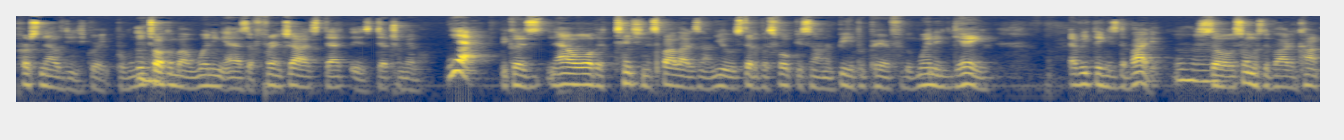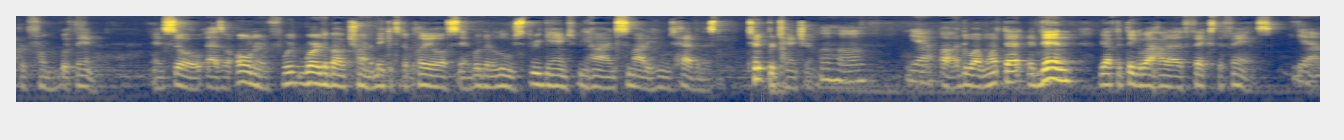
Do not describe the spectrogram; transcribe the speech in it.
personality is great. But when Mm-hmm. you're talking about winning as a franchise, that is detrimental. Yeah. Because now all the attention and spotlight is on you instead of us focusing on and being prepared for the winning game. Everything is divided. Mm-hmm. So it's almost divide and conquer from within. And so, as an owner, if we're worried about trying to make it to the playoffs and we're going to lose three games behind somebody who's having a temper tantrum, Yeah. uh, do I want that? And then you have to think about how that affects the fans. Yeah.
